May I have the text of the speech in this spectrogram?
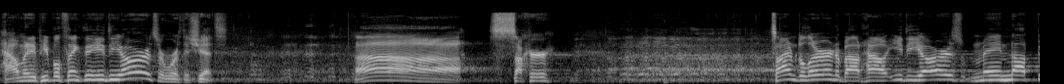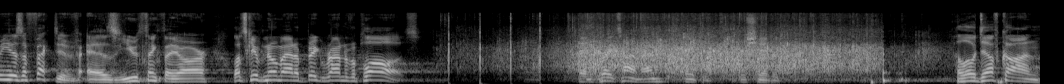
How many people think the EDRs are worth a shit? Ah, sucker. Time to learn about how EDRs may not be as effective as you think they are. Let's give Nomad a big round of applause. Had a great time, man. Thank you. Appreciate it. Hello, DEF CON.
